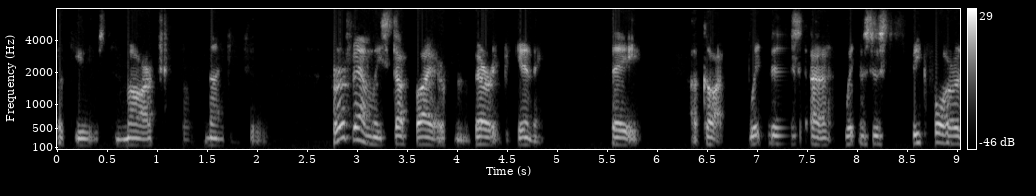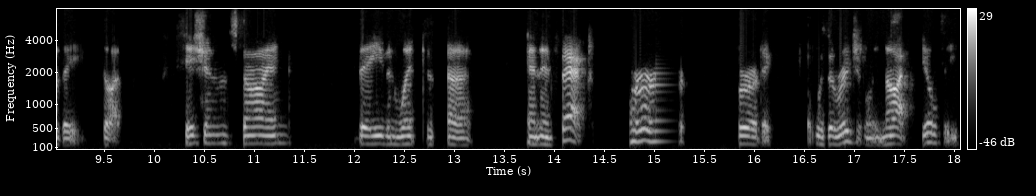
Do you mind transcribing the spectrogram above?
accused in March of '92 her family stuck by her from the very beginning. They uh, got witness uh, witnesses to speak for her. They got petitions signed. They even went to, uh, and in fact, her verdict was originally not guilty,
